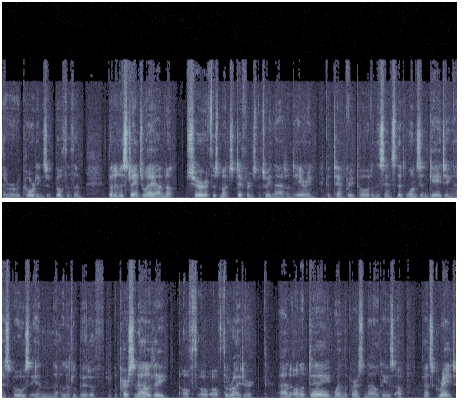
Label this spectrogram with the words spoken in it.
There are recordings of both of them. But in a strange way, I'm not sure if there's much difference between that and hearing a contemporary poet in the sense that one's engaging, I suppose, in a little bit of the personality of, of, of the writer. And on a day when the personality is up, that's great.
